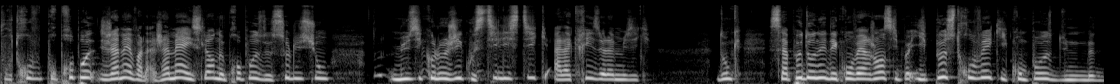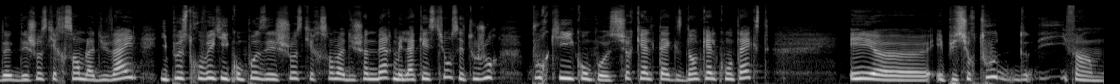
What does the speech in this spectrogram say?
pour, trouver, pour proposer. Jamais, voilà, jamais Eisler ne propose de solution musicologique ou stylistique à la crise de la musique. Donc ça peut donner des convergences, il peut, se trouver qu'il compose des choses qui ressemblent à du Weil, il peut se trouver qu'il compose des choses qui ressemblent à du Schoenberg, mais la question c'est toujours pour qui il compose, sur quel texte, dans quel contexte, et, euh, puis surtout, enfin...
